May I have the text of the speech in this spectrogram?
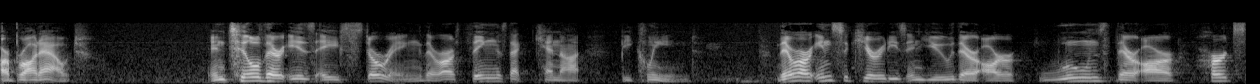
are brought out, until there is a stirring, there are things that cannot be cleaned. There are insecurities in you, there are wounds, there are hurts,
